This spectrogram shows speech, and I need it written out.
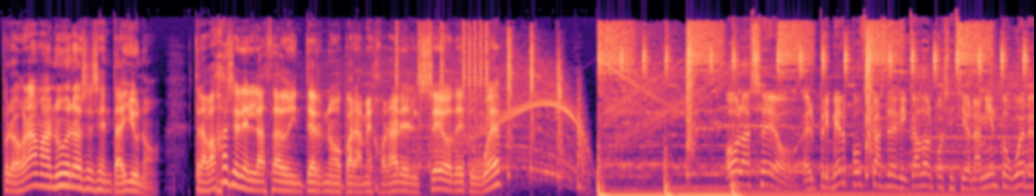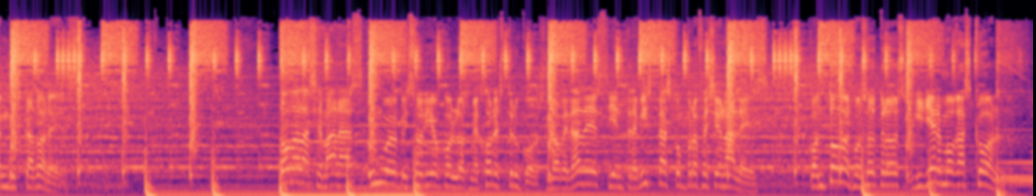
programa número 61. ¿Trabajas el enlazado interno para mejorar el SEO de tu web? Hola SEO, el primer podcast dedicado al posicionamiento web en buscadores. Todas las semanas un nuevo episodio con los mejores trucos, novedades y entrevistas con profesionales. Con todos vosotros, Guillermo Gascón.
